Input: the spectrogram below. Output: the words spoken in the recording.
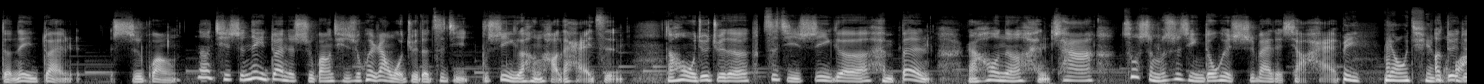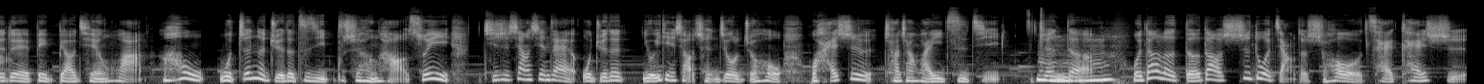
的那一段。时光，那其实那一段的时光，其实会让我觉得自己不是一个很好的孩子，然后我就觉得自己是一个很笨，然后呢很差，做什么事情都会失败的小孩，被标签化。对对对，被标签化。然后我真的觉得自己不是很好，所以其实像现在，我觉得有一点小成就了之后，我还是常常怀疑自己。真的，我到了得到师铎奖的时候才开始。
